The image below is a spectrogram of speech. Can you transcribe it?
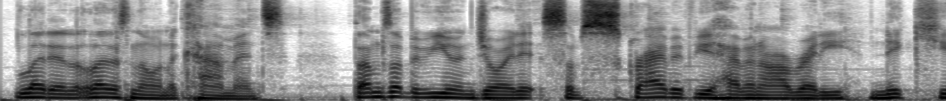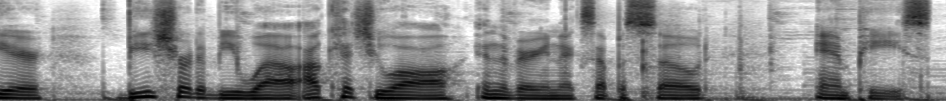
Let it let us know in the comments. Thumbs up if you enjoyed it. Subscribe if you haven't already. Nick here. Be sure to be well. I'll catch you all in the very next episode. And peace.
